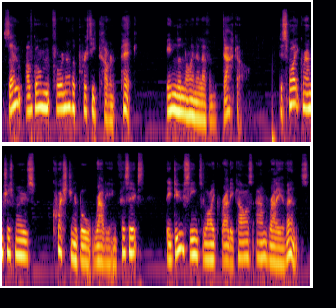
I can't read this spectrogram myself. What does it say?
so I've gone for another pretty current pick in the 911 Dakar. Despite Gran Turismo's questionable rallying physics, they do seem to like rally cars and rally events.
